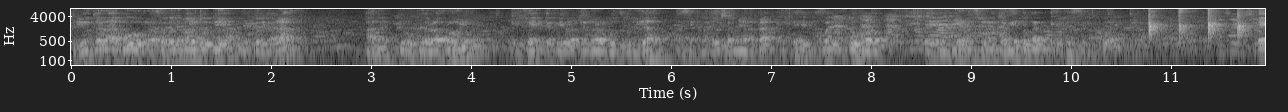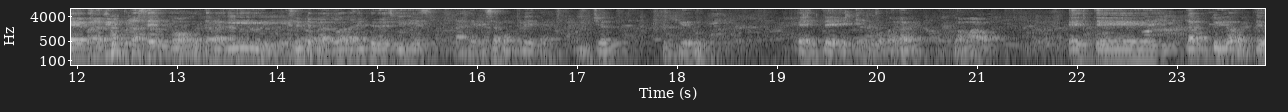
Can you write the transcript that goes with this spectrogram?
Primero que nada, Hugo, gracias por la oportunidad, Néstor Galán, a nuestro Pedro Arroyo, que fue el que me dio la primera oportunidad hace varios años atrás. Este es el cuarto eh, Día Nacional que había tocado, este es el cuarto. Eh, para mí es un placer, ¿no? Estar aquí presente para toda la gente de SBS, la gerencia completa. Michelle, te quiero. Este, y el papá también, lo. Este, la oportunidad de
